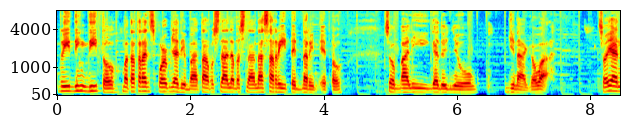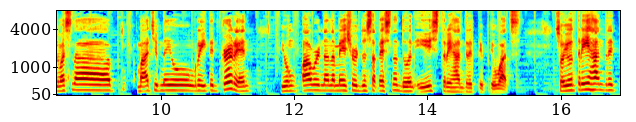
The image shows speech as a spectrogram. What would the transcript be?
reading dito, matatransform niya, 'di ba? Tapos lalabas na nasa rated na rin ito. So bali ganun yung ginagawa. So ayan, once na ma-achieve na yung rated current, yung power na na-measure dun sa test na dun is 350 watts. So, yung 350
